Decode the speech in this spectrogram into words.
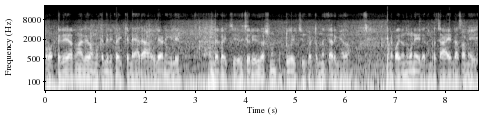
ഹോട്ടലിൽ പറഞ്ഞാൽ നമുക്ക് എന്തെങ്കിലും കഴിക്കണ്ടേ? ഞാൻ രാവിലെ ആണെങ്കിൽ എന്താ കഴിച്ച് ചെറിയൊരു കഷ്ണം പുട്ട് കഴിച്ച് പെട്ടെന്ന് ഇറങ്ങിയതാണ്. പിന്നെ പതിനൊന്ന് മണിയായില്ലേ? നമ്മുടെ ചായന്റെ ആ സമയമായി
